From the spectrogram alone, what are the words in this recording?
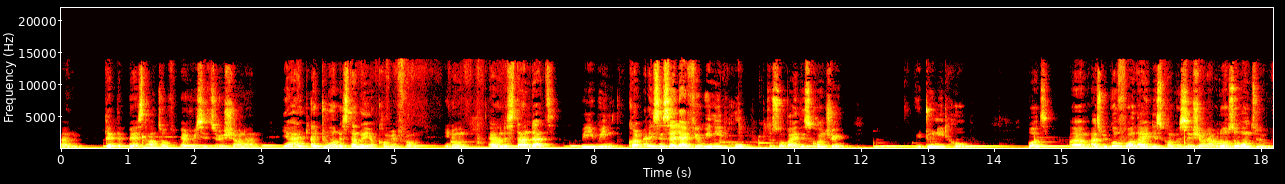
and get the best out of every situation. And yeah, I, I do understand where you're coming from. You know, I understand that we we sincerely I feel we need hope to survive this country. We do need hope, but um, as we go further in this conversation, I would also want to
